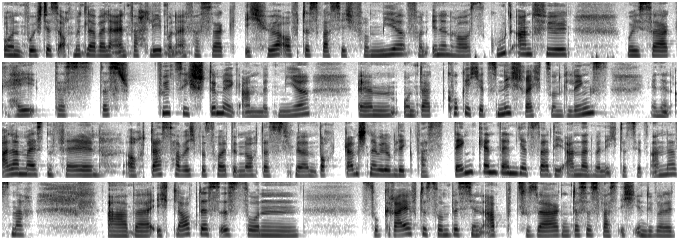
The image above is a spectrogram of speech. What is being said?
Und wo ich das auch mittlerweile einfach lebe und einfach sage, ich höre auf das, was sich von mir von innen raus gut anfühlt, wo ich sage, hey, das, das fühlt sich stimmig an mit mir. Ähm, und da gucke ich jetzt nicht rechts und links. In den allermeisten Fällen, auch das habe ich bis heute noch, dass ich mir dann doch ganz schnell wieder überlege, was denken denn jetzt da die anderen, wenn ich das jetzt anders mache. Aber ich glaube, das ist so ein so greift es so ein bisschen ab, zu sagen, das ist, was ich individuell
